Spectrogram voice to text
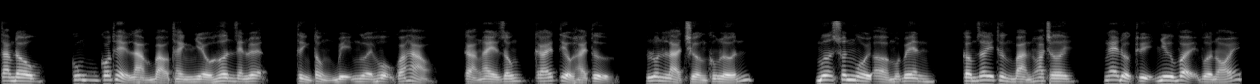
tam đâu, cũng có thể làm bảo thành nhiều hơn rèn luyện, tỉnh tổng bị người hộ quá hảo, cả ngày giống cái tiểu hải tử, luôn là trường không lớn. Mưa xuân ngồi ở một bên, cầm dây thừng bàn hoa chơi, nghe được Thụy như vậy vừa nói,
